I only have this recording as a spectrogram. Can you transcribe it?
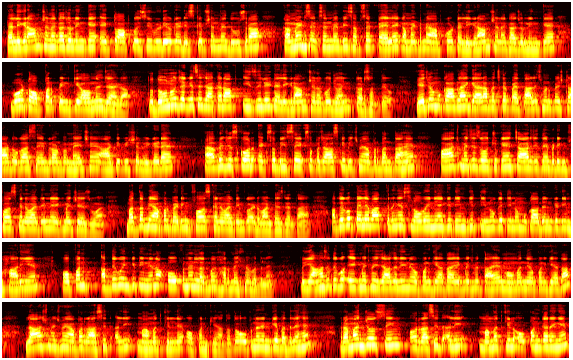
टेलीग्राम चैनल का जो लिंक है, एक तो आपको इसी वीडियो के डिस्क्रिप्शन में, दूसरा कमेंट सेक्शन में भी सबसे पहले कमेंट में आपको टेलीग्राम चैनल का जो लिंक है, वो टॉप पर पिन किया हुआ मिल जाएगा। तो दोनों जगह से जाकर आप इजीली टेलीग्राम चैनल को ज्वाइन कर सकते हो। ये जो मुकाबला है, ग्यारह बजकर पैंतालीस मिनट पर स्टार्ट होगा। सेम ग्राउंड पर मैच है, आर्टिफिशियल विकेट है। एवरेज स्कोर 120 से 150 के बीच में यहाँ पर बनता है। पाँच मैचेस हो चुके हैं, चार जीते हैं, बैटिंग फ़र्स्ट, करने वाली टीम ने एक मैच चेज हुआ है। मतलब यहाँ पर बैटिंग फ़र्स्ट, करने वाली टीम को एडवांटेज रहता है। अब देखो, पहले बात करेंगे स्लोवेनिया की टीम की। तीनों के तीनों मुकाबले इनकी टीम हारी है। ओपन, अब देखो, इनकी टीम ने ना ओपनर लगभग हर मैच में बदले हैं। तो यहाँ से देखो, एक मैच में इजाज़ अली ने ओपन किया था, एक मैच में तायर मोहम्मद ने ओपन किया था, लास्ट मैच में यहाँ पर राशिद अली मोहम्मद खिल ने ओपन किया था। तो ओपनर इनके बदले हैं, रमनजोत सिंह और राशिद अली मोहम्मद खिल ओपन करेंगे।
